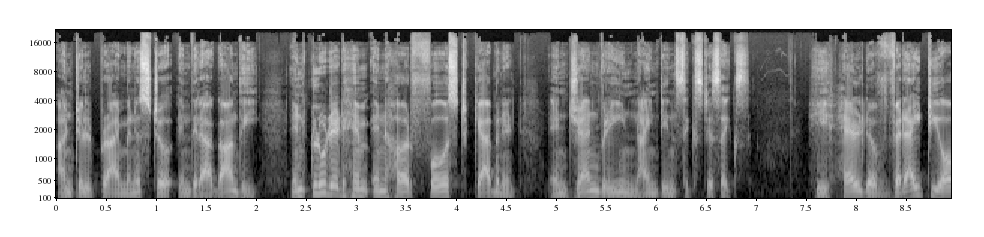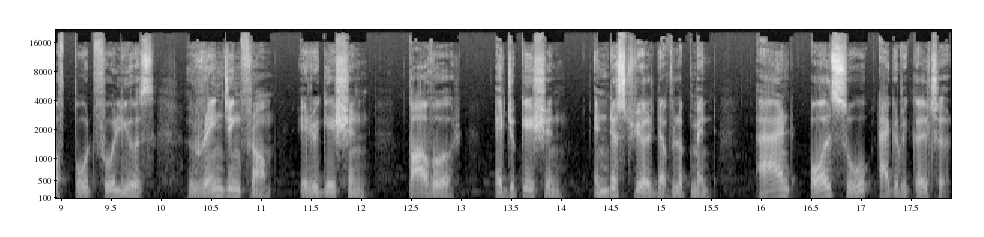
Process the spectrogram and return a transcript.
until Prime Minister Indira Gandhi included him in her first cabinet in January 1966. He held a variety of portfolios ranging from irrigation, power, education, industrial development, and also agriculture.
